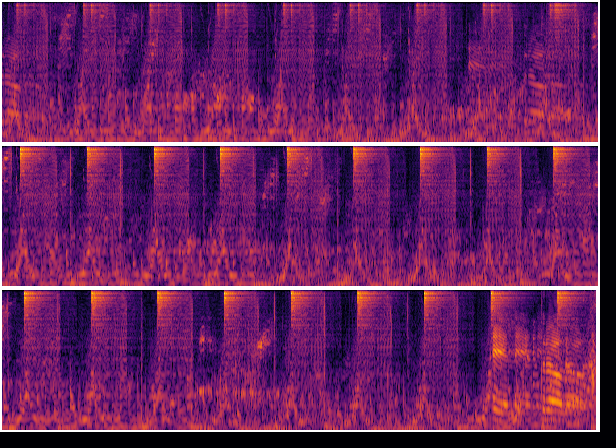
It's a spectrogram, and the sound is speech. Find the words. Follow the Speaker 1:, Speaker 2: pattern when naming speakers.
Speaker 1: Entrada. É, Electrodos.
